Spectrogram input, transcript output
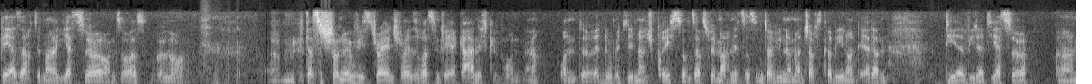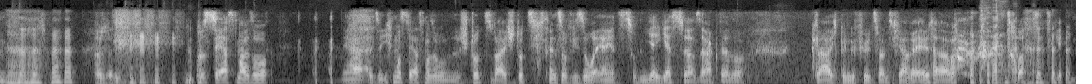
der sagt immer Yes, Sir und sowas. Also ähm, das ist schon irgendwie strange, weil sowas sind wir ja gar nicht gewohnt. Ne? Und äh, wenn du mit ihm dann sprichst und sagst, wir machen jetzt das Interview in der Mannschaftskabine und er dann dir erwidert Yes, Sir, ähm, also dann musst du erstmal so, ja, also ich musste erstmal so stutz, war ich stutzig, ne, so wieso er jetzt zu mir Yes Sir sagt. Also klar, ich bin gefühlt 20 Jahre älter, aber trotzdem.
